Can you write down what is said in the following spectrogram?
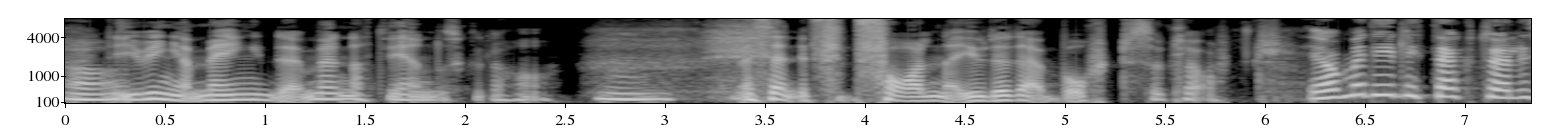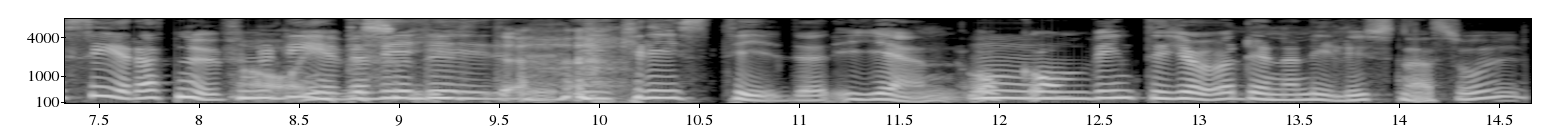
ja. Det är ju inga mängder, men att vi ändå skulle ha. Mm. Men sen falnar ju det där bort såklart. Ja, men det är lite aktualiserat nu för nu Ja, lever inte så vi i, i kristider igen. Och Mm. om vi inte gör det när ni lyssnar så,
